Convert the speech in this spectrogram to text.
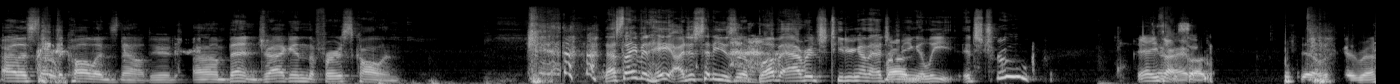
right, let's start the call-ins now, dude. Um, ben, Dragon, the first call-in. That's not even hate. I just said he's above average, teetering on the edge of being elite. It's true. yeah, he's all right. So, Yeah, looks good, bro.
